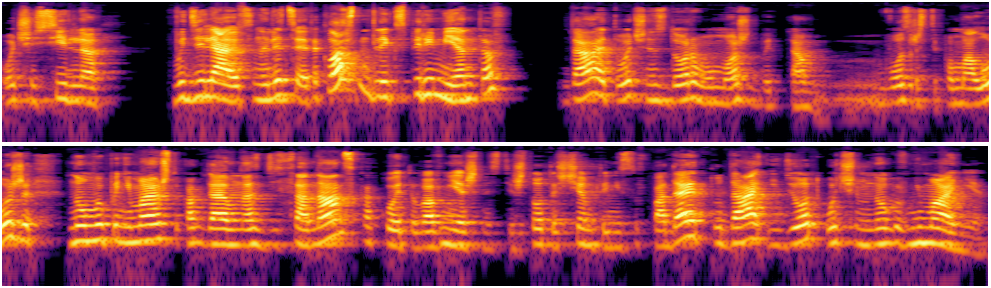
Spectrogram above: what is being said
очень сильно выделяются на лице. Это классно для экспериментов, да, это очень здорово, может быть, там в возрасте помоложе, но мы понимаем, что когда у нас диссонанс какой-то во внешности, что-то с чем-то не совпадает, туда идет очень много внимания.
